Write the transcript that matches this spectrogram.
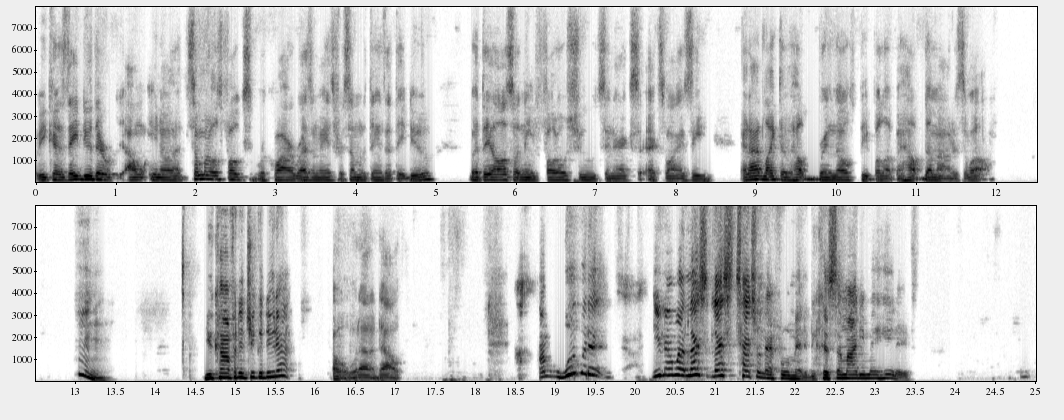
because they do their, you know, some of those folks require resumes for some of the things that they do, but they also need photo shoots and X, X, Y, and Z. And I'd like to help bring those people up and help them out as well. Hmm. You confident you could do that? Oh, without a doubt. Um, what would it? You know what? Let's let's touch on that for a minute because somebody may hear this.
